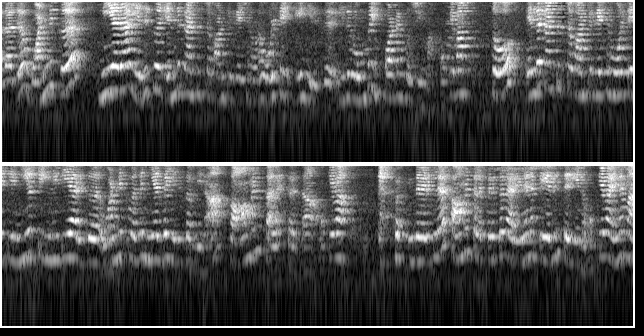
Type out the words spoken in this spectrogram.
அதாவது ஒன்னுக்கு நியரா எதுக்கு எந்த டிரான்சிஸ்டர் கான்ஃபிகரேஷனோட வோல்டேஜ் கெயின் இருக்கு? இது ரொம்ப இம்பார்ட்டன்ட் கொஸ்டின்மா ஓகேவா சோ எந்த transistor configuration voltage gain near to யூனிட்டியா இருக்கு? ஒன்னுக்கு வந்து நியர்பை இருக்கு அப்படின்னா காமன் கலெக்டர் தான். ஓகேவா இந்த இடத்துல காமன் கலெக்டருக்கு வேற என்னென்ன பேருன்னு தெரியணும். ஓகேவா என்னமா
